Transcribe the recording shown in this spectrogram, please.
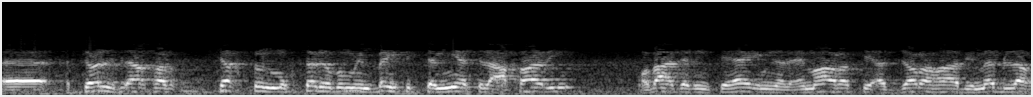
آه، السؤال الآخر شخص مقترض من بنك التنمية العقاري وبعد الانتهاء من العمارة أجرها بمبلغ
